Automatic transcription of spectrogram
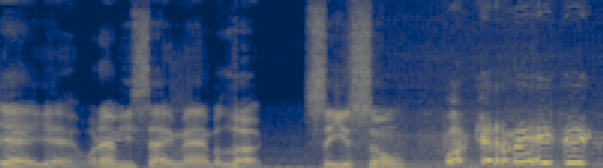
Yeah, yeah, whatever you say, man. But look, see you soon. Fucking amazing!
